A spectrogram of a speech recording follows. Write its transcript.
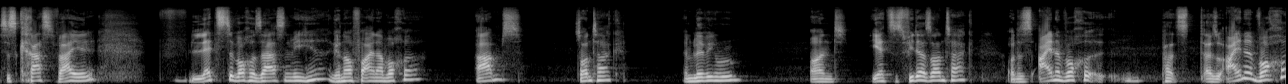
Es ist krass, weil letzte Woche saßen wir hier, genau vor einer Woche, abends, Sonntag, im Living Room. Und jetzt ist wieder Sonntag. Und es ist eine Woche, pass- also eine Woche,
